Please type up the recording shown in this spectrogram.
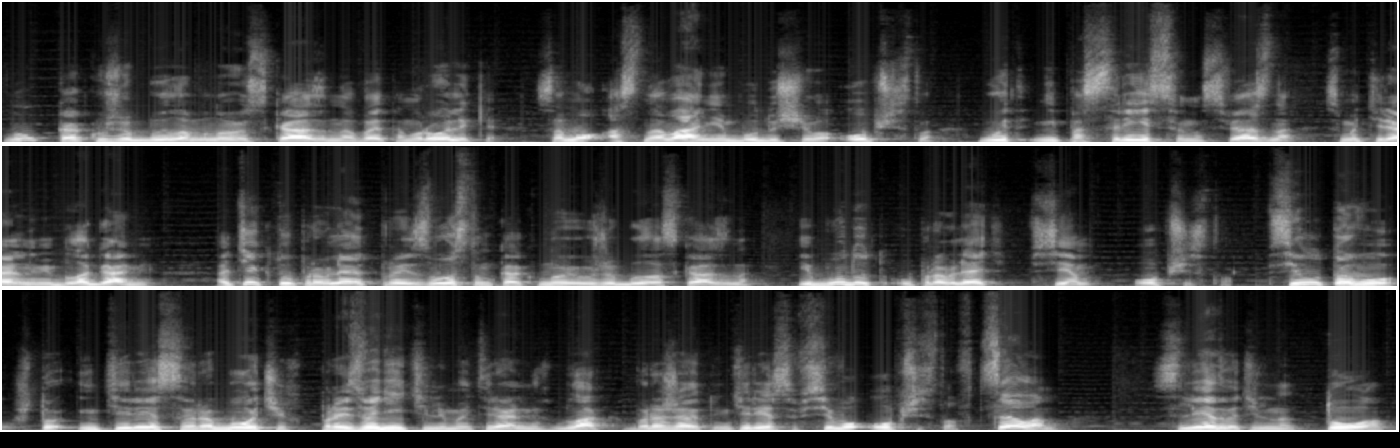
Ну, как уже было мною сказано в этом ролике, само основание будущего общества будет непосредственно связано с материальными благами, а те, кто управляют производством, как мною уже было сказано, и будут управлять всем обществом. В силу того, что интересы рабочих, производителей материальных благ выражают интересы всего общества в целом, следовательно то,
